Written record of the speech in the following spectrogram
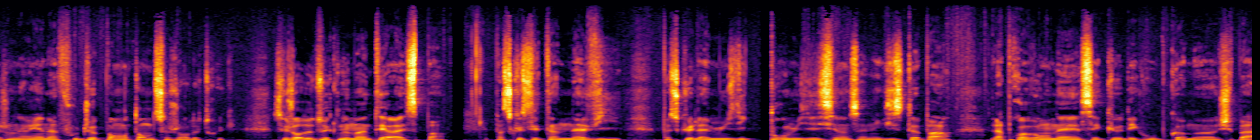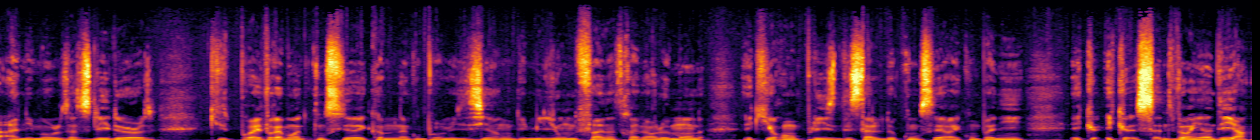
j'en ai rien à foutre, je peux entendre ce genre de truc. Ce genre de truc ne m'intéresse pas, parce que c'est un avis, parce que la musique pour musiciens, ça n'existe pas. La preuve en est, c'est que des groupes comme, je sais pas, Animals as Leaders, qui pourraient vraiment être considérés comme un groupe pour musiciens, ont des millions de fans à travers le monde, et qui remplissent des salles de concert et compagnie, et que, et que ça ne veut rien dire,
